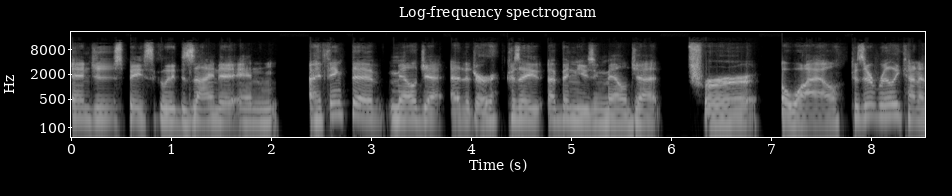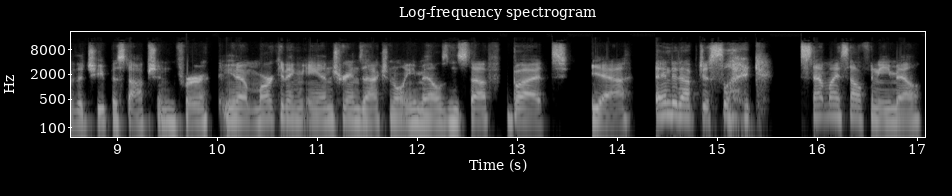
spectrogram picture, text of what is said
and just basically designed it in, I think the MailJet editor, because I've been using MailJet for a while because they're really kind of the cheapest option for, you know, marketing and transactional emails and stuff. But yeah, ended up just like sent myself an email,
